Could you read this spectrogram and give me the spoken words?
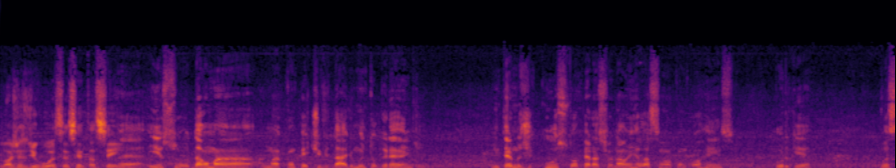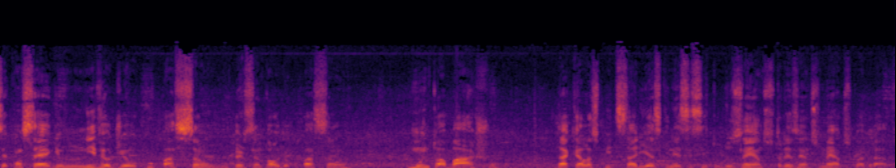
Lojas de rua 60 a 100. É, isso dá uma, uma competitividade muito grande em termos de custo operacional em relação à concorrência. Por quê? Você consegue um nível de ocupação, um percentual de ocupação muito abaixo daquelas pizzarias que necessitam 200, 300 metros quadrados.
